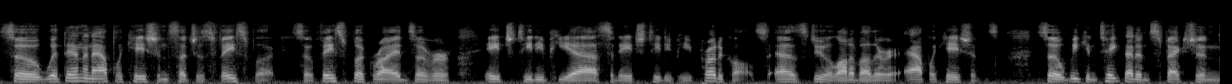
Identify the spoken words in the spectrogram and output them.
So within an application such as Facebook, so Facebook rides over HTTPS and HTTP protocols, as do a lot of other applications. So we can take that inspection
